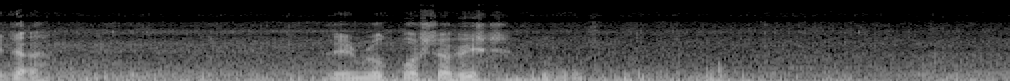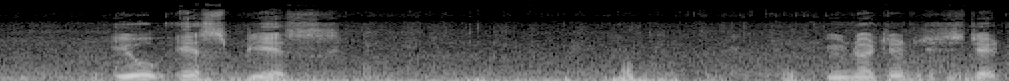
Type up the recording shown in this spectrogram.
এটা Lindbrook post office. USPS United State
